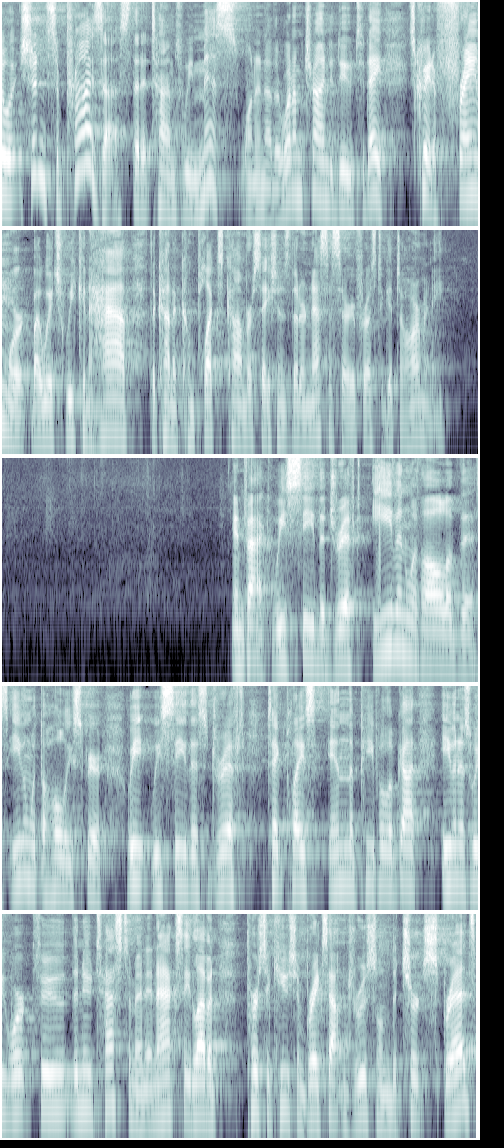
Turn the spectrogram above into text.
So it shouldn't surprise us that at times we miss one another. What I'm trying to do today is create a framework by which we can have the kind of complex conversations that are necessary for us to get to harmony. In fact, we see the drift even with all of this, even with the Holy Spirit. We, we see this drift take place in the people of God, even as we work through the New Testament. In Acts 11, persecution breaks out in Jerusalem. The church spreads.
